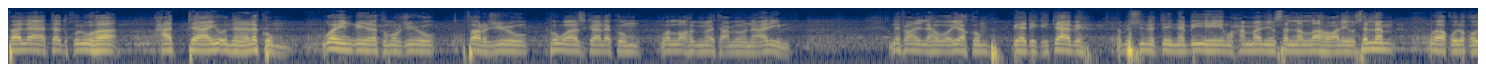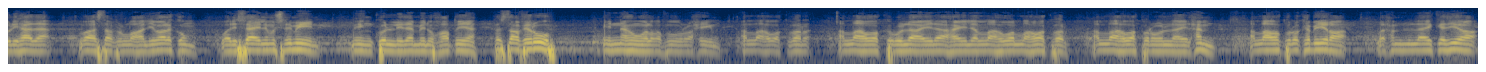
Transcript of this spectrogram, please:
فلا تدخلوها حتى يؤذن لكم. وإن قيل لكم ارجعوا فارجعوا هو أزكى لكم والله بما تعملون عليم. نفعني الله وإياكم بهدي كتابه وبسنة نبيه محمد صلى الله عليه وسلم. وأقول قولي هذا وأستغفر الله لي ولكم ولسائر المسلمين من كل ذنب وخطيئة فاستغفروه إنه هو الغفور الرحيم. الله أكبر الله أكبر لا إله إلا الله والله أكبر الله أكبر ولله الحمد الله أكبر كبيرا والحمد لله كثيرا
